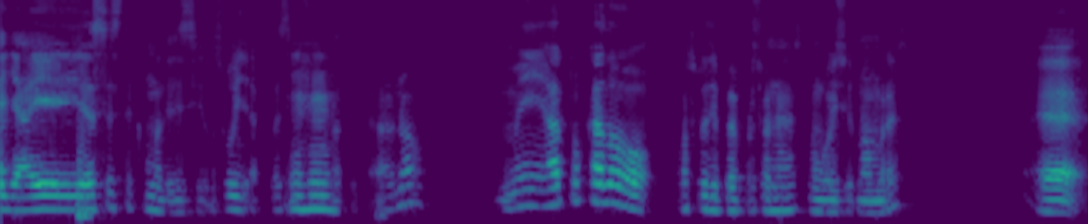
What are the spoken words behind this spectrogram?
ya ahí es este como decisión suya, pues si quiere Ujú. platicar o no. Me ha tocado otro tipo de personas, no voy a decir nombres, eh,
